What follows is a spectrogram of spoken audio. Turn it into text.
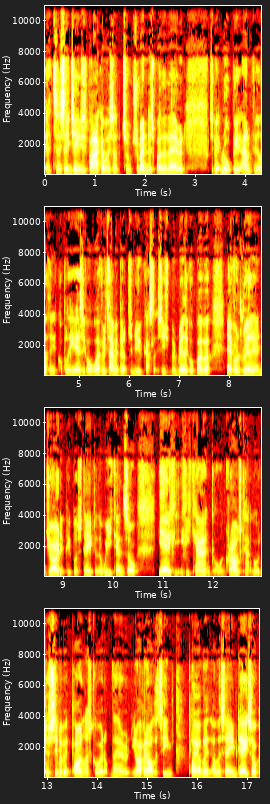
at uh, St James's Park. It was some tremendous weather there, and it's a bit ropey at Anfield. I think a couple of years ago. Every time we've been up to Newcastle, it seems to be really good weather. Everyone's really enjoyed it. People have stayed for the weekend. So, yeah, if you, if you can't go and crowds can't go, it does seem a bit pointless going up there and you know having all the teams play on the on the same day. So,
